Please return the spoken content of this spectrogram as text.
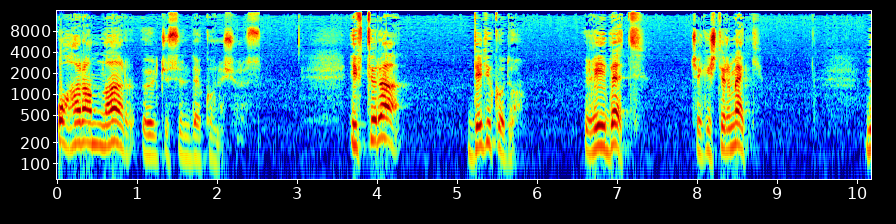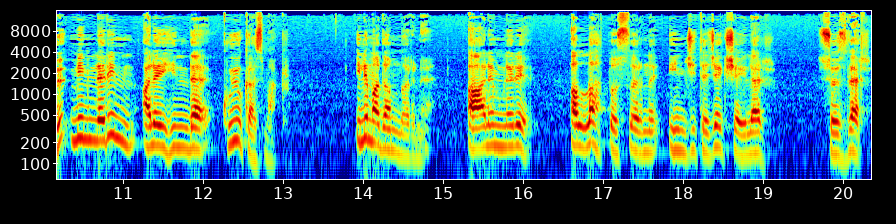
o haramlar ölçüsünde konuşuruz. İftira, dedikodu, gıybet, çekiştirmek, müminlerin aleyhinde kuyu kazmak, ilim adamlarını, alimleri, Allah dostlarını incitecek şeyler, sözler,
